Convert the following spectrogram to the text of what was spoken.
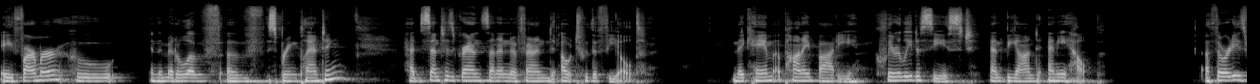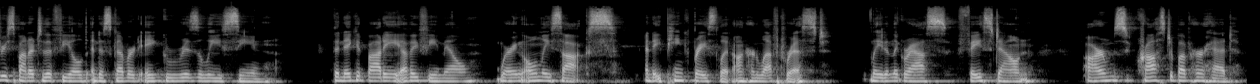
A farmer who, in the middle of, of spring planting, had sent his grandson and a friend out to the field. And they came upon a body clearly deceased and beyond any help. Authorities responded to the field and discovered a grisly scene. The naked body of a female, wearing only socks and a pink bracelet on her left wrist, laid in the grass, face down, arms crossed above her head,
